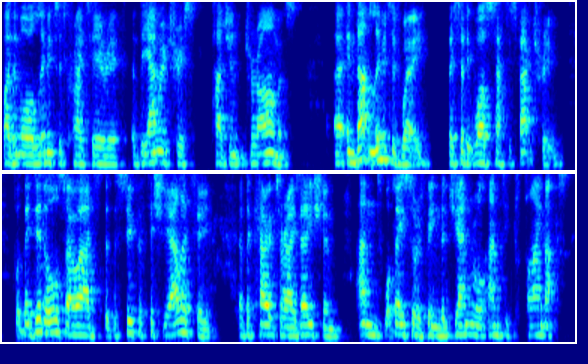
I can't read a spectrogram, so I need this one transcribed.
by the more limited criteria of the amateurish pageant dramas. Uh, in that limited way, they said it was satisfactory, but they did also add that the superficiality of the characterization and what they saw as being the general anticlimax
